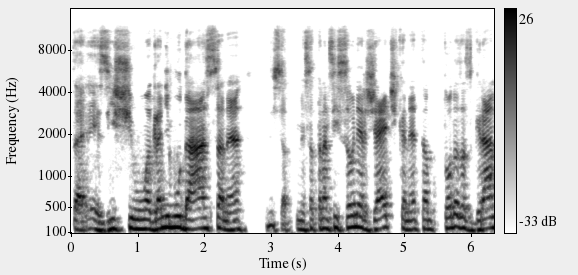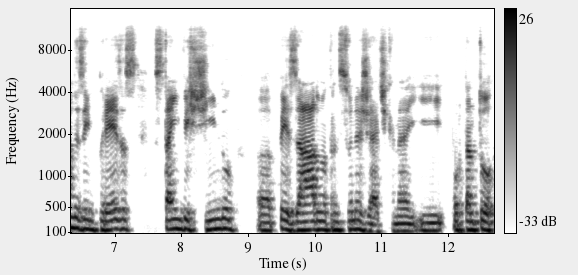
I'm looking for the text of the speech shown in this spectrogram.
tá, existe uma grande mudança, né, nessa, transição energética, né, todas as grandes empresas estão investindo uh, pesado na transição energética, né, e, portanto,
